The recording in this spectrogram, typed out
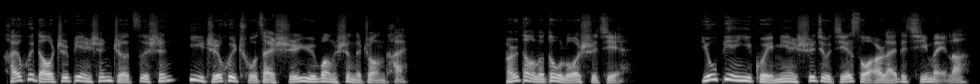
还会导致变身者自身一直会处在食欲旺盛的状态，而到了斗罗世界。由变异鬼面狮就解锁而来的奇美拉，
